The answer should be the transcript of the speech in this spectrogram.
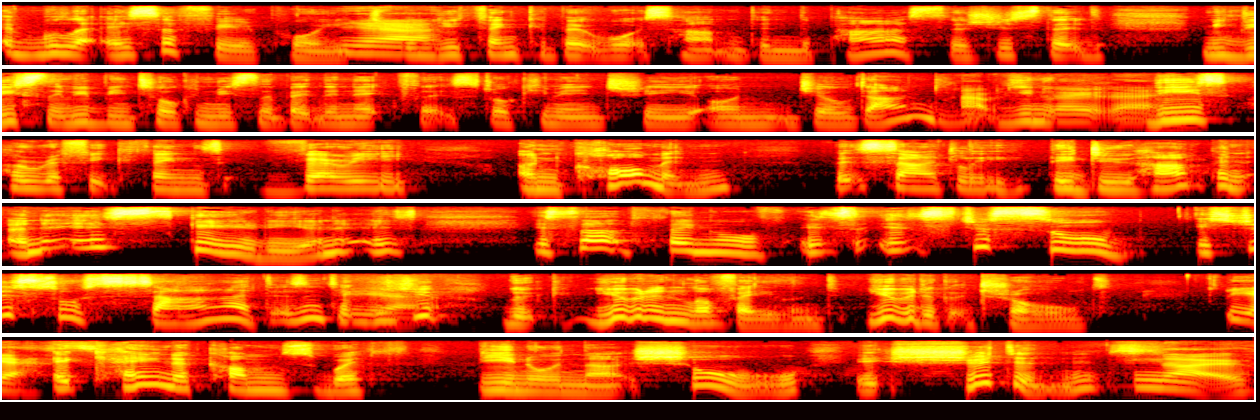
It- Well, it is a fair point. Yeah. When you think about what's happened in the past, there's just that. I mean, recently we've been talking recently about the Netflix documentary on Jill Dando. You know, Absolutely. these horrific things, very uncommon, but sadly they do happen, and it is scary. And it is. It's that thing of it's. It's just so. It's just so sad, isn't it? 'Cause Yeah. you look. You were in Love Island. You would have got trolled. Yes. It kind of comes with being on that show. It shouldn't. No.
